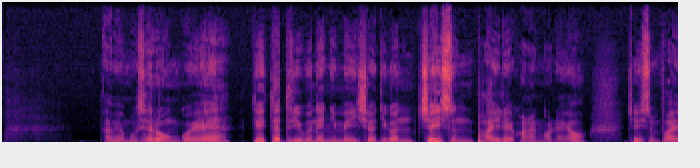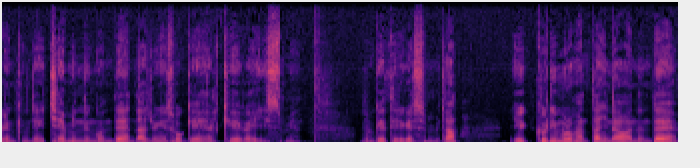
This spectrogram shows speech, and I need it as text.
그 다음에 뭐 새로운 거에 데이터 드리븐 애니메이션 이건 제이슨 파일에 관한 거네요. 제이슨 파일은 굉장히 재밌는 건데 나중에 소개할 기회가 있으면 소개해 드리겠습니다. 이 그림으로 간단히 나왔는데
